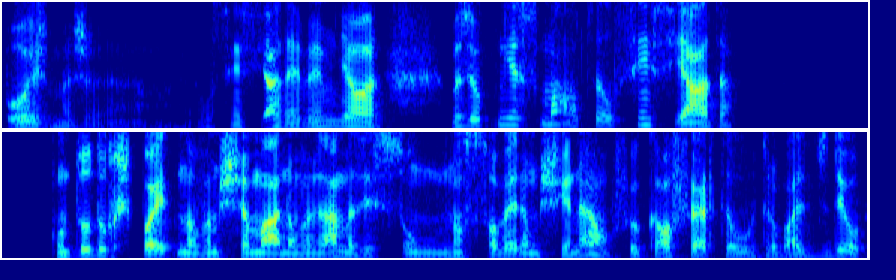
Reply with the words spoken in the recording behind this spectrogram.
pois, mas a licenciada é bem melhor. Mas eu conheço malta licenciada, com todo o respeito, não vamos chamar, não vamos, ah, mas esses não se souberam mexer. Não, foi o que a oferta, o trabalho lhes deu.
